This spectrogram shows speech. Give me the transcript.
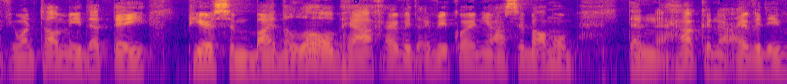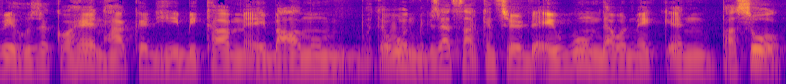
if you want to tell me that they pierce him by the lobe, then how can an avid ivri who's a kohen, how could he become a with a wound because that's not considered a womb that would make in pasul.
